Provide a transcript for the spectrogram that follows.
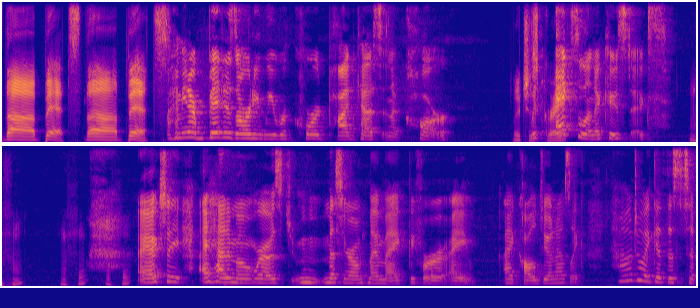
the bits, the bits, I mean, our bit is already we record podcasts in a car which is with great. excellent acoustics. Mm hmm hmm hmm I actually I had a moment where I was messing around with my mic before I I called you and I was like, how do I get this to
